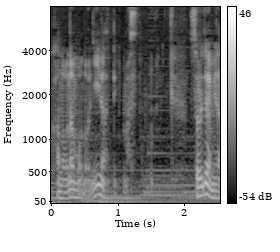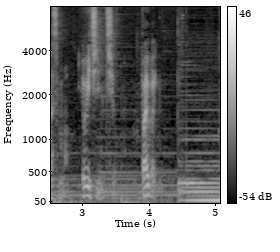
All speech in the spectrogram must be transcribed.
可能なものになっています。それでは皆様、良い一日を。バイバイ。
